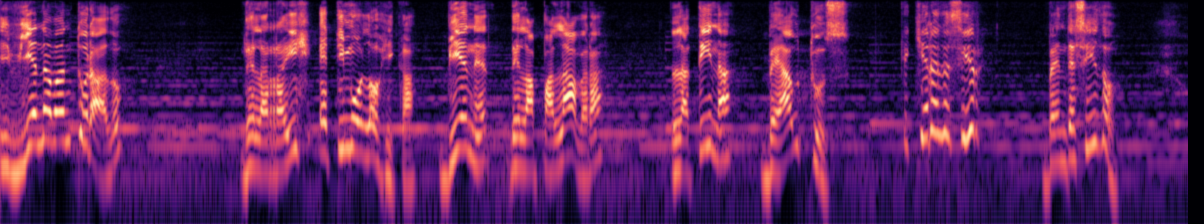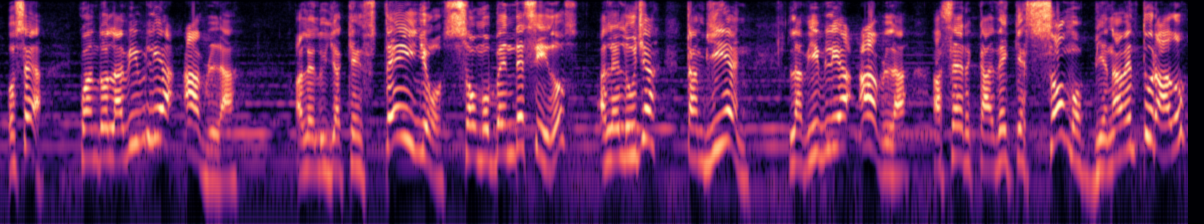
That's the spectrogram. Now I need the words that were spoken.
Y bienaventurado, de la raíz etimológica, viene de la palabra latina beautus. ¿Qué quiere decir? Bendecido. O sea, cuando la Biblia habla, aleluya, que usted y yo somos bendecidos, aleluya, también la Biblia habla acerca de que somos bienaventurados,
